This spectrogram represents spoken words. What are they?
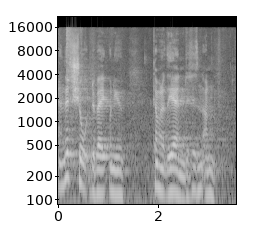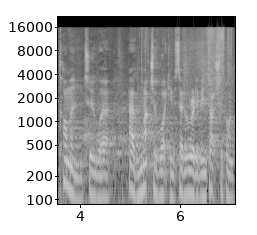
in this short debate, when you come in at the end, it isn't uncommon to uh, have much of what you've said already been touched upon.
